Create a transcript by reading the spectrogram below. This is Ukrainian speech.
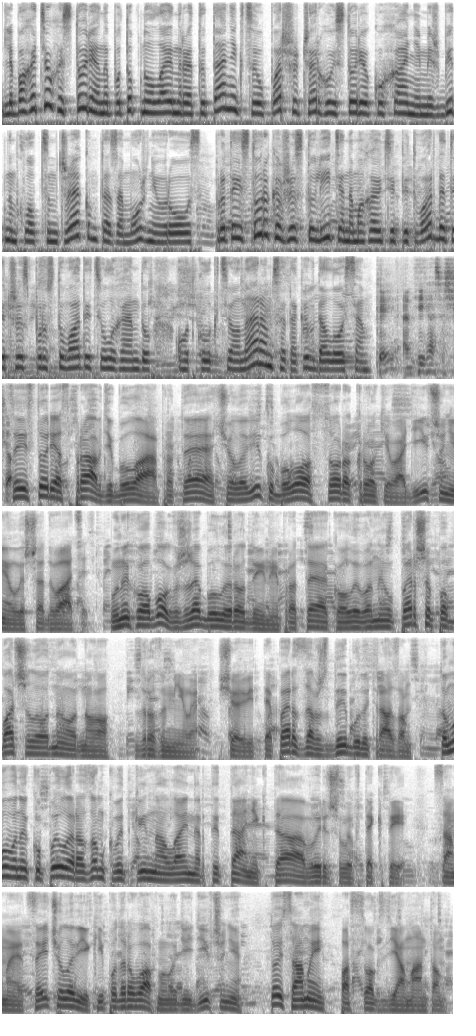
Для багатьох історія непотопного лайнера Титанік це у першу чергу історія кохання між бідним хлопцем Джеком та заможньою Роуз. Проте історики вже століття намагаються підтвердити чи спростувати цю легенду. А от колекціонерам це таки вдалося. Це історія справді була. Проте чоловіку було 40 років, а дівчині лише 20. У них у обох вже були родини. Проте, коли вони вперше побачили одне одного, зрозуміли, що відтепер завжди будуть разом. Тому вони купили разом квитки на лайнер Титанік та вирішили втекти. Саме цей чоловік і подарував молодій дівчині той самий пасок з діамантом.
